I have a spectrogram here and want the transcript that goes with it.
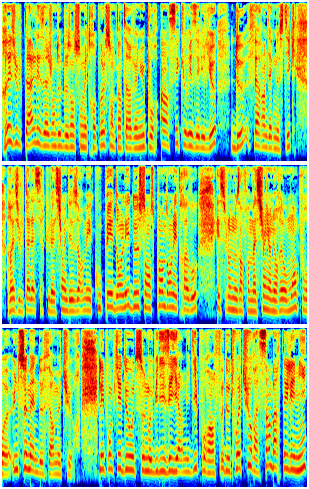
Résultat, les agents de Besançon Métropole sont intervenus pour 1. sécuriser les lieux, 2. faire un diagnostic. Résultat, la circulation est désormais coupée dans les deux sens pendant les travaux et selon nos informations, il y en aurait au moins pour euh, une semaine de fermeture. Les pompiers de Haute-Saône mobilisés hier midi pour un feu de toiture à Saint-Barthélemy.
